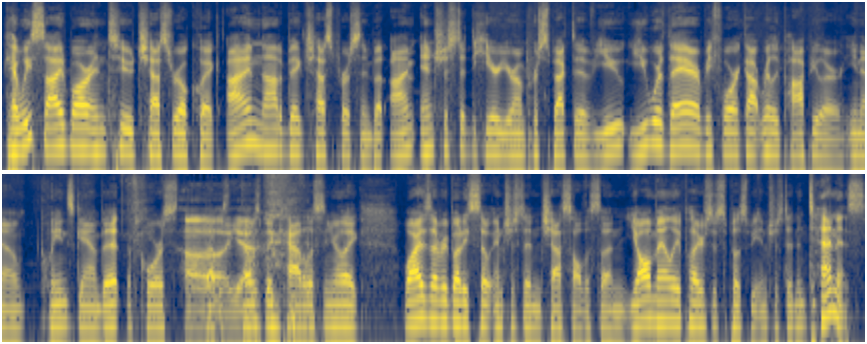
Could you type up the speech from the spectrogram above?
Can we sidebar into chess real quick? I'm not a big chess person, but I'm interested to hear your own perspective. You you were there before it got really popular. You know, Queen's Gambit, of course. Uh, that was yeah. that was big catalyst, and you're like, why is everybody so interested in chess all of a sudden? Y'all melee players are supposed to be interested in tennis,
